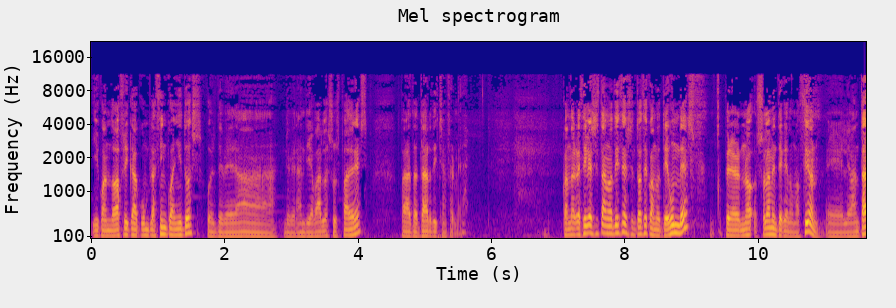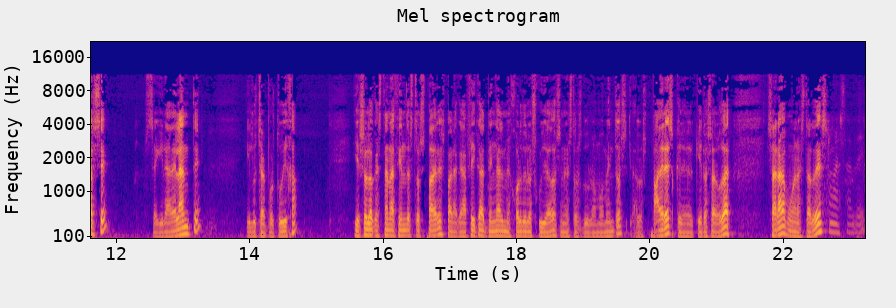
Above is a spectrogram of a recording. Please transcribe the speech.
Y cuando África cumpla cinco añitos, pues deberá, deberán llevarla a sus padres para tratar dicha enfermedad. Cuando recibes estas noticias, entonces cuando te hundes, pero no solamente queda una opción, eh, levantarse, seguir adelante y luchar por tu hija. Y eso es lo que están haciendo estos padres para que África tenga el mejor de los cuidados en estos duros momentos. Y a los padres que quiero saludar. Sara, buenas tardes. Buenas tardes.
